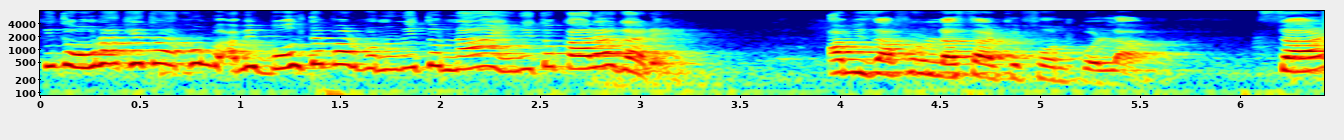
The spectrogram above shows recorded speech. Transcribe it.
কিন্তু ওনাকে তো এখন আমি বলতে পারব না, উনি তো নাই, উনি তো কারাগারে। আমি জাফরুল্লাহ স্যারকে ফোন করলাম। স্যার,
